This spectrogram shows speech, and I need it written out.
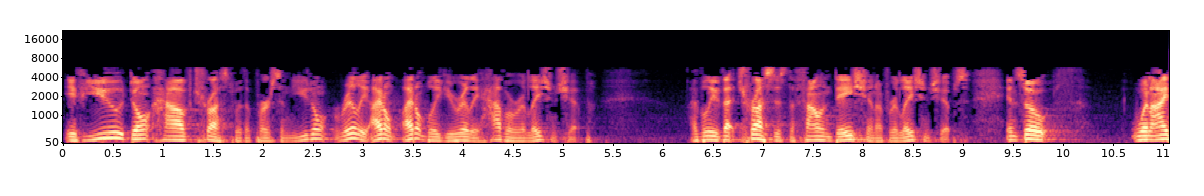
If you don't have trust with a person, you don't really I don't I don't believe you really have a relationship. I believe that trust is the foundation of relationships. And so when I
